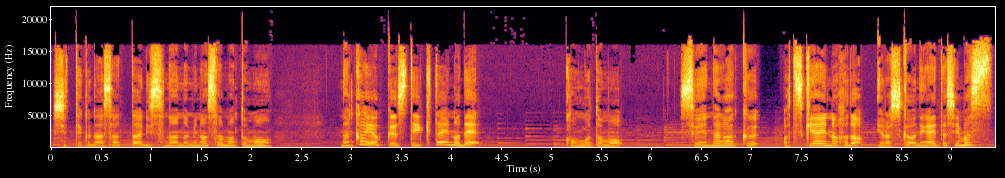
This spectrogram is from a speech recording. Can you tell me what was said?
知ってくださったリスナーの皆様とも仲良くしていきたいので今後とも末永くお付き合いのほどよろしくお願いいたします。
